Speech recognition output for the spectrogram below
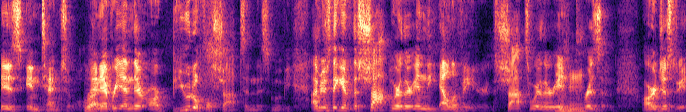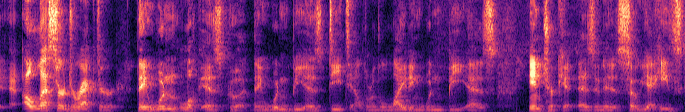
is intentional. Right. And every and there are beautiful shots in this movie. I'm just thinking of the shot where they're in the elevator, the shots where they're in Mm-hmm. prison are just a lesser director, they wouldn't look as good. They wouldn't be as detailed or the lighting wouldn't be as intricate as it is. So yeah, he's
